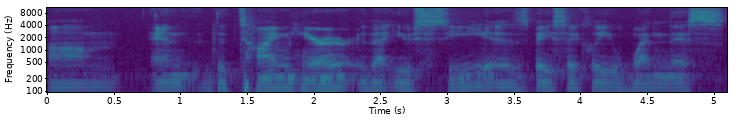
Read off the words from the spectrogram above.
Um, and the time here that you see is basically when this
